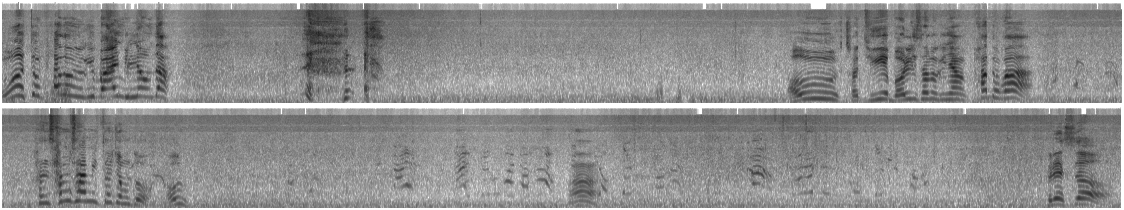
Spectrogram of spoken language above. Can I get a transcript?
우와 또 파도 여기 많이 밀려온다. 어우 저 뒤에 멀리서는 그냥 파도가 한 3, 4m 정도. 어우. 어. 그랬어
